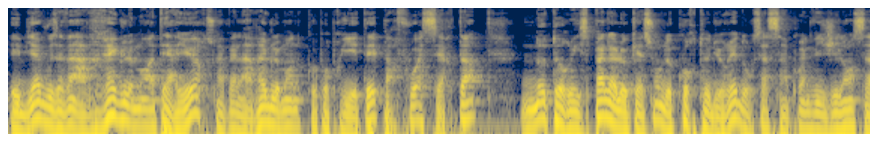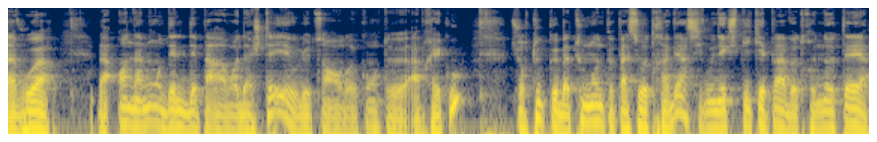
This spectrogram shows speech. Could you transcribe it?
eh bien, vous avez un règlement intérieur, ce qu'on appelle un règlement de copropriété. Parfois, certains n'autorisent pas la location de courte durée. Donc ça, c'est un point de vigilance à avoir bah, en amont dès le départ avant d'acheter, au lieu de s'en rendre compte euh, après coup. Surtout que bah, tout le monde peut passer au travers. Si vous n'expliquez pas à votre notaire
